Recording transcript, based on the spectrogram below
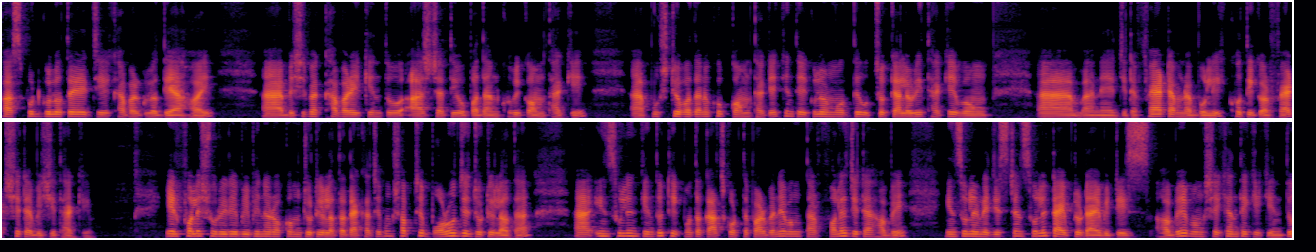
ফাস্টফুডগুলোতে যে খাবারগুলো দেওয়া হয়, বেশিরভাগ খাবারেই কিন্তু আঁশ জাতীয় উপাদান খুবই কম থাকে। পুষ্টি উপাদানও খুব কম থাকে। কিন্তু এগুলোর মধ্যে উচ্চ ক্যালোরি থাকে এবং মানে যেটা ফ্যাট আমরা বলি, ক্ষতিকর ফ্যাট সেটা বেশি থাকে। এর ফলে শরীরে বিভিন্ন রকম জটিলতা দেখা যায় এবং সবচেয়ে বড় যে জটিলতা, ইনসুলিন কিন্তু ঠিকমতো কাজ করতে পারবে না এবং তার ফলে যেটা হবে ইনসুলিন রেজিস্ট্যান্স হলে টাইপ টু ডায়াবেটিস হবে এবং সেখান থেকে কিন্তু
